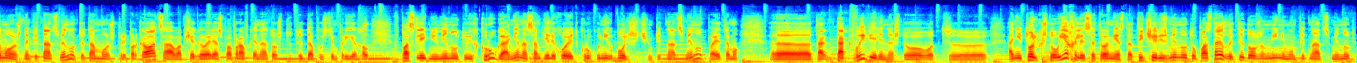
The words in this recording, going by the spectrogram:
ты можешь на 15 минут, ты там можешь припарковаться, а вообще говоря, с поправкой на то, что ты, допустим, приехал в последнюю минуту их круга, они на самом деле ходят круг у них больше, чем 15 минут, поэтому э, так, так выверено, что вот э, они только что уехали с этого места, ты через минуту поставил, и ты должен минимум 15 минут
